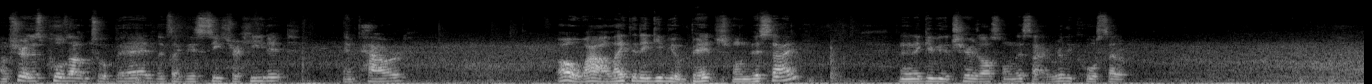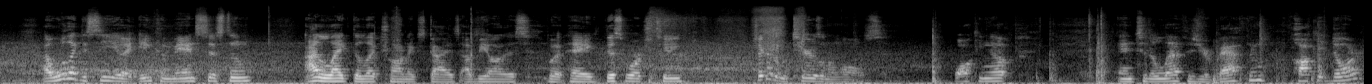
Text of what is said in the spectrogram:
I'm sure this pulls out into a bed. Looks like these seats are heated and powered. Oh wow, I like that they give you a bench on this side. And then they give you the chairs also on this side. Really cool setup. I would like to see an in command system. I like the electronics, guys. I'll be honest, but hey, this works too. Check out the materials on the walls. Walking up, and to the left is your bathroom pocket door.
